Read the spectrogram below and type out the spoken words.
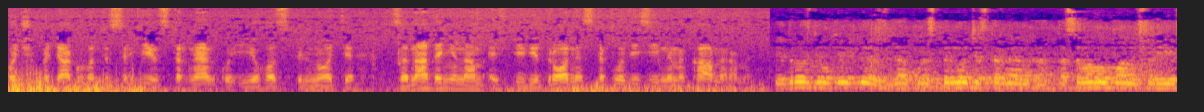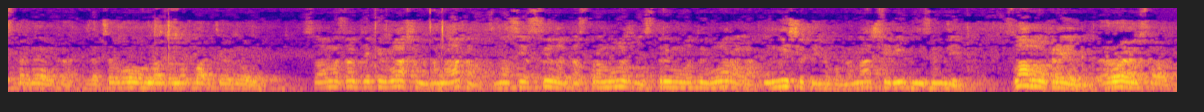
хочу подякувати Сергію Стерненку і його спільноті за надані нам FPV-дрони з тепловізійними камерами. Підрозділ «Квітнес» дякує спільноті Стерненка та самому пану Сергію Стерненка за чергову надану партію дронів. Саме завдяки вашим донатам у нас є сили та спроможність стримувати ворога і нищити його на нашій рідній землі. Слава Україні! Героям слава!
